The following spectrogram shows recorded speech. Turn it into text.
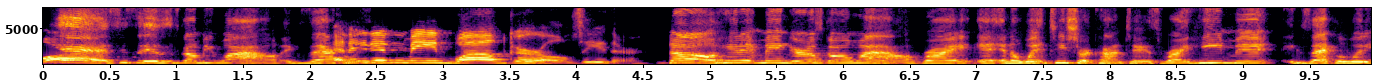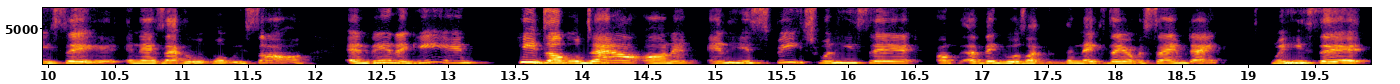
yes, he said it's gonna be wild. Exactly. And he didn't mean wild girls either. No, he didn't mean girls going wild, right? In, in a wet t-shirt contest, right? He meant exactly what he said and exactly what we saw. And then again, he doubled down on it in his speech when he said, uh, I think it was like the next day or the same day, when he said,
